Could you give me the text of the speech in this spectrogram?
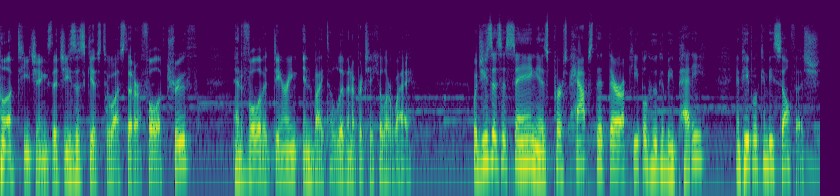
of teachings that Jesus gives to us that are full of truth and full of a daring invite to live in a particular way. What Jesus is saying is perhaps that there are people who can be petty and people can be selfish.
